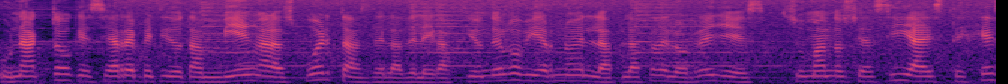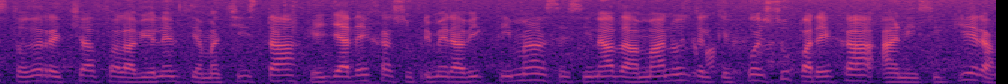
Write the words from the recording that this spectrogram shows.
Un acto que se ha repetido también a las puertas de la delegación del Gobierno en la Plaza de los Reyes, sumándose así a este gesto de rechazo a la violencia machista que ya deja su primera víctima asesinada a manos del que fue su pareja a ni siquiera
